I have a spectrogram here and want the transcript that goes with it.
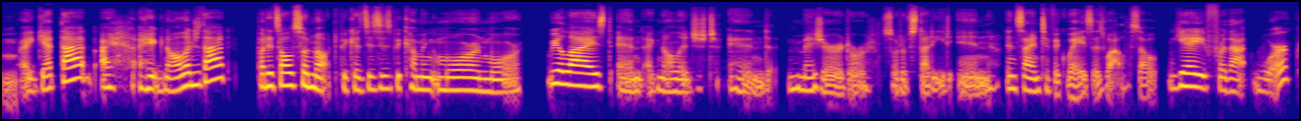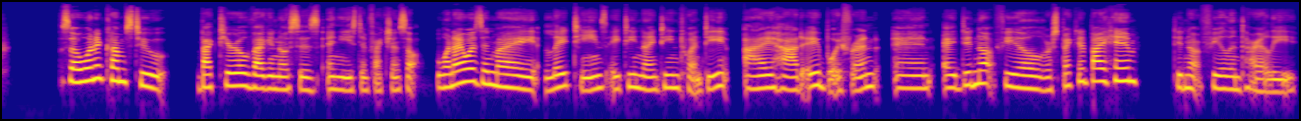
Mm, I get that. I, I acknowledge that. But it's also not because this is becoming more and more realized and acknowledged and measured or sort of studied in in scientific ways as well. So, yay for that work. So, when it comes to bacterial vaginosis and yeast infection. So, when I was in my late teens, 18, 19, 20, I had a boyfriend and I did not feel respected by him, did not feel entirely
